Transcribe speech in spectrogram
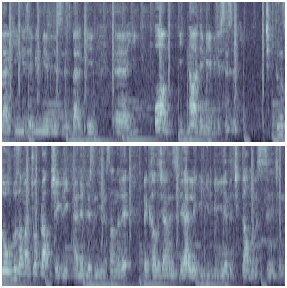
belki İngilizce bilmeyebilirsiniz, belki e, o an ikna edemeyebilirsiniz ve çıktığınız olduğu zaman çok rahat bir şekilde ikna edebilirsiniz insanları ve kalacağınız yerle ilgili bilgileri de çıktı almanız sizin için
